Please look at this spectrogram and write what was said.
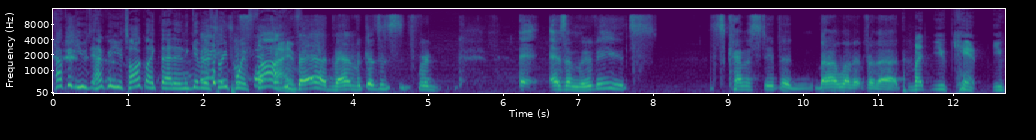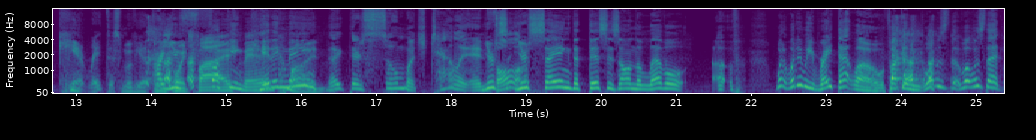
How could you how could you talk like that and give it a three point Fucking five? bad, man. Because it's for as a movie, it's it's kind of stupid, but I love it for that. But you can't you can't rate this movie a Are you 3.5, fucking man. kidding Come me? on. Like there's so much talent and You're s- you're saying that this is on the level of what what did we rate that low? Fucking what was the what was that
